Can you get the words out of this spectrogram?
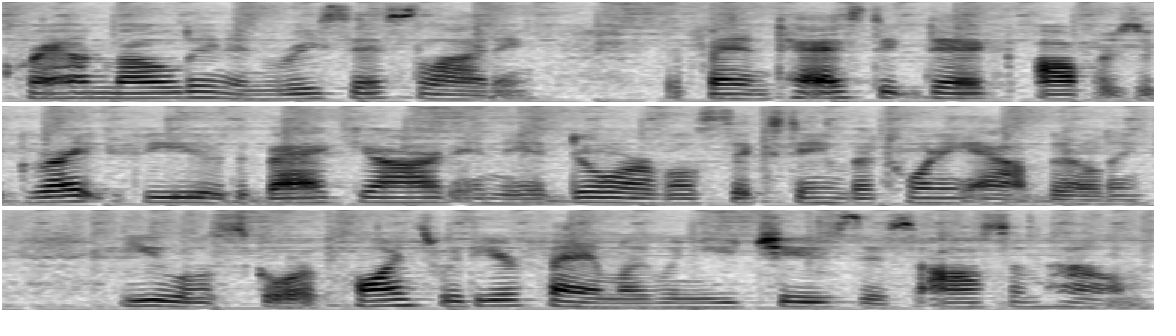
crown molding, and recessed lighting. The fantastic deck offers a great view of the backyard and the adorable 16 by 20 outbuilding. You will score points with your family when you choose this awesome home.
